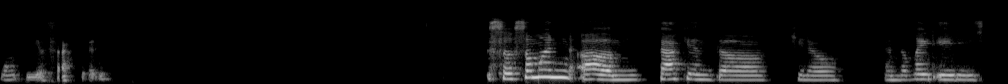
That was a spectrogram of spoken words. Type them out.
won't be affected. So someone um, back in the, you know, in the late 80s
